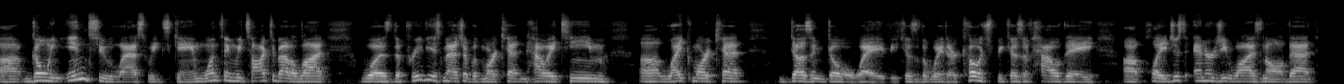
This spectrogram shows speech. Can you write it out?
uh, going into last week's game, one thing we talked about a lot was the previous matchup with Marquette and how a team uh, like Marquette doesn't go away because of the way they're coached, because of how they uh, play, just energy wise and all of that.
